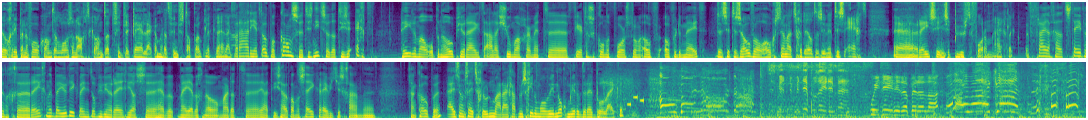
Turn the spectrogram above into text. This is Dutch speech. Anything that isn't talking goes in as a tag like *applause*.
veel grip aan de voorkant en los aan de achterkant. Dat vindt Leclerc lekker, maar dat vindt Verstappen ook lekker. lekker. Ferrari heeft ook wel kansen. Het is niet zo dat hij ze echt helemaal op een hoopje rijdt. à la Schumacher met eh 40 seconden voorsprong over, over de meet. Er zitten zoveel hogesnelheidsgedeeltes in. Het is echt eh racen in zijn puurste vorm eigenlijk. Vrijdag gaat het stevig eh, regenen bij jullie. Ik weet niet of jullie een regenjas eh, hebben, mee hebben genomen. Maar dat, eh, ja, die zou ik anders zeker eventjes gaan, eh, gaan kopen. Hij is nog steeds groen, maar hij gaat misschien nog wel weer nog meer op de Red Bull lijken. Oh We needed a bit of luck. Oh my god!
